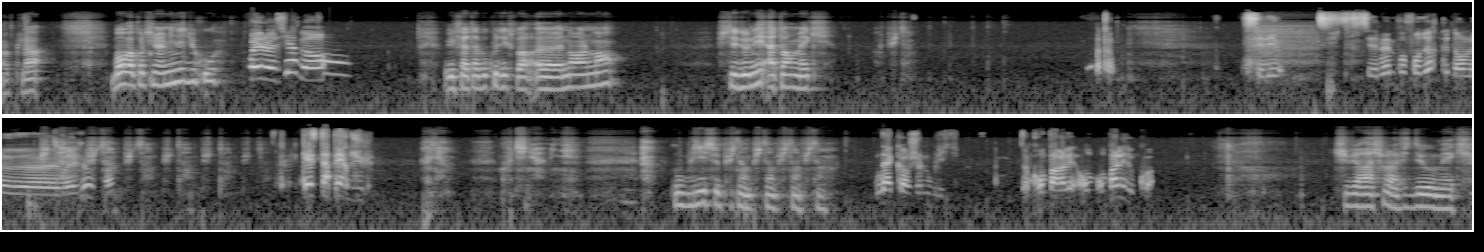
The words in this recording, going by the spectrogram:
Hop là. Bon, on va continuer à miner du coup. Le diamant Oui, enfin, t'as beaucoup d'espoir. Euh, normalement, je t'ai donné. Attends, mec. Oh putain. Attends. C'est les... C'est les mêmes profondeurs que dans le euh, Putain, vrai jeu putain, putain, putain, putain, putain. Qu'est-ce que t'as perdu? Continue à miner. Oublie ce putain, putain, putain, putain. D'accord, je l'oublie. Donc on parlait, on, on parlait de quoi? Tu verras sur la vidéo, mec.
